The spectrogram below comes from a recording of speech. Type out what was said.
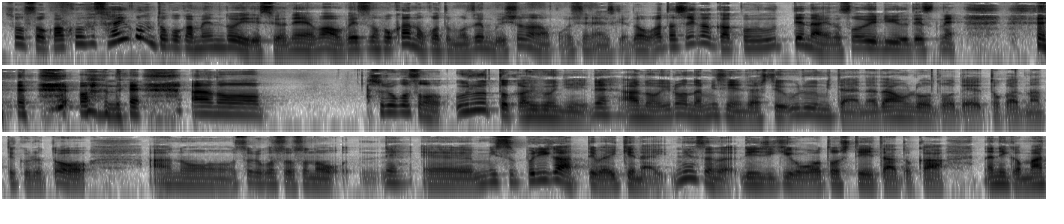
そうそう、楽譜最後のとこがめんどいですよね。まあ別に他のことも全部一緒なのかもしれないですけど、私が楽譜売ってないの、そういう理由ですね。まあね、あの、それこそ、売るとかいうふうにね、あの、いろんな店に出して売るみたいなダウンロードでとかになってくると、あの、それこそそのね、えーミスプリがあってはいけない。ね、その臨時記号を落としていたとか、何か間違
